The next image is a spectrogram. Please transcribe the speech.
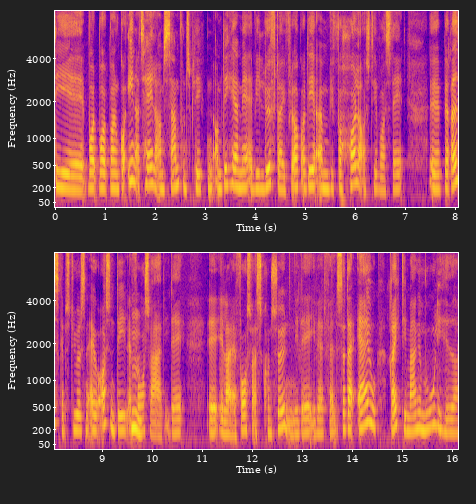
det, hvor, hvor, hvor man går ind og taler om samfundspligten, om det her med, at vi løfter i flok, og det, om vi forholder os til vores stat. Øh, Beredskabsstyrelsen er jo også en del af mm. forsvaret i dag, øh, eller af forsvarskoncernen i dag i hvert fald. Så der er jo rigtig mange muligheder,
